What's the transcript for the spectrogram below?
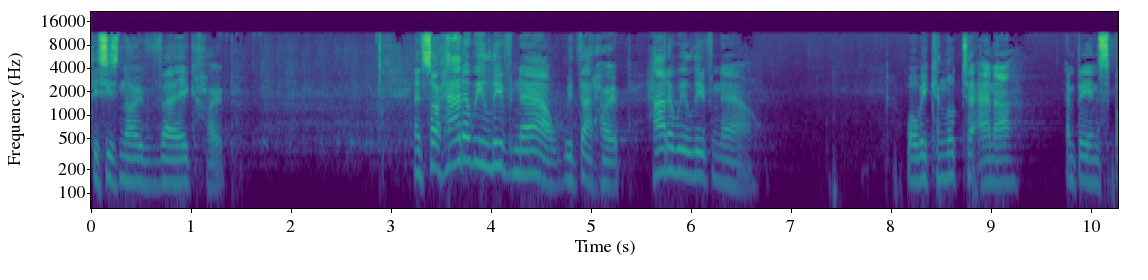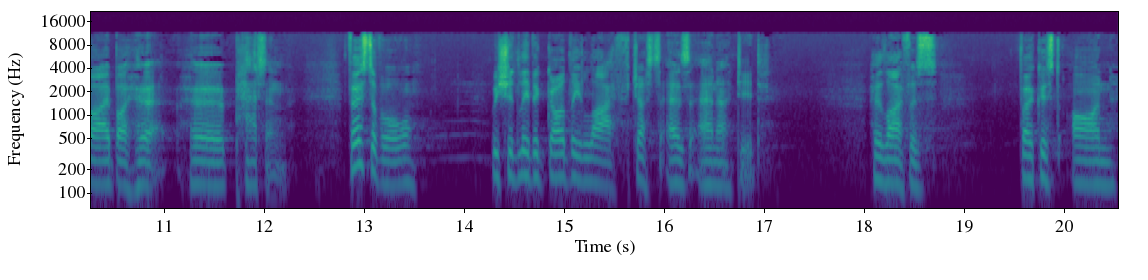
This is no vague hope. And so, how do we live now with that hope? How do we live now? Well, we can look to Anna and be inspired by her, her pattern. First of all, we should live a godly life just as Anna did. Her life was focused on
